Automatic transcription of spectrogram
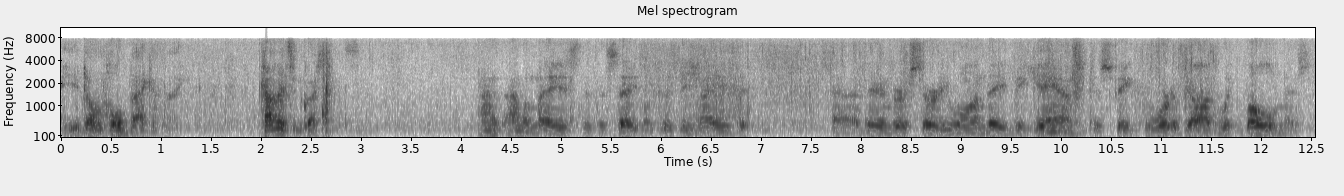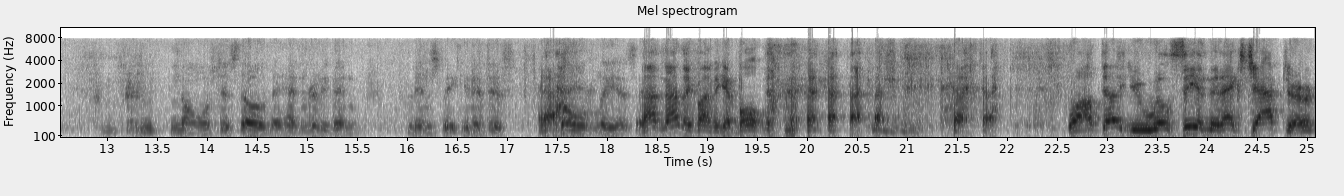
and you don't hold back a thing. Comments and questions? I'm amazed at the statement could be made that uh, there in verse 31, they began to speak the word of God with boldness. It's almost as though they hadn't really been been speaking it as Yeah. boldly as Now, now they finally get bold. well, I'll tell you, we'll see in the next chapter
